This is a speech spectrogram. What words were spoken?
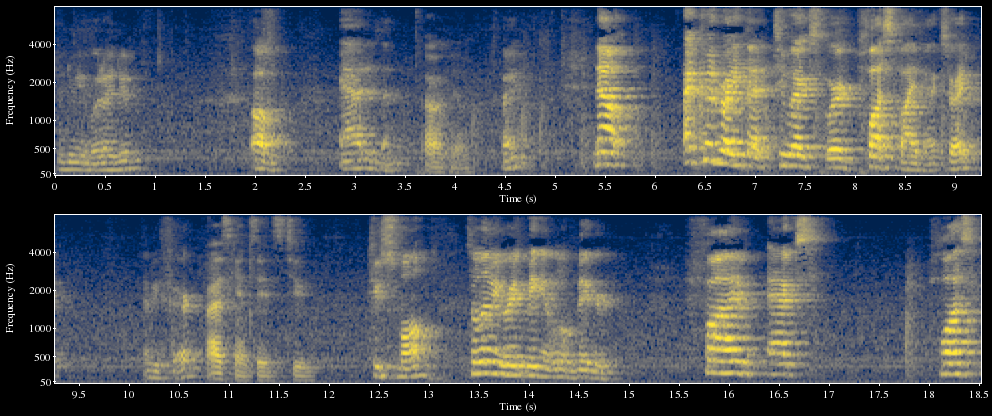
What do you mean? What do I do? Oh, added them. Oh, okay. Right? Now, I could write that 2x squared plus 5x, right? That'd be fair. I just can't say it's too. Too small. So let me make it a little bigger. 5x plus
